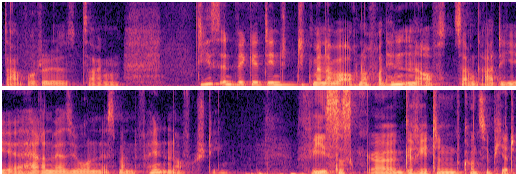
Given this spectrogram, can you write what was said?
da wurde sozusagen dies entwickelt, den stieg man aber auch noch von hinten auf. Sozusagen gerade die Herrenversion ist man von hinten aufgestiegen. Wie ist das äh, Gerät denn konzipiert?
